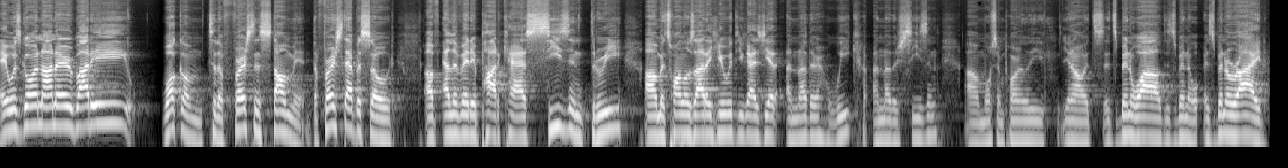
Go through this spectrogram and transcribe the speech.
Hey, what's going on, everybody? Welcome to the first installment, the first episode of Elevated Podcast Season 3. Um, it's Juan Lozada here with you guys yet another week, another season. Um, most importantly, you know, it's it's been a while. It's been a, it's been a ride.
